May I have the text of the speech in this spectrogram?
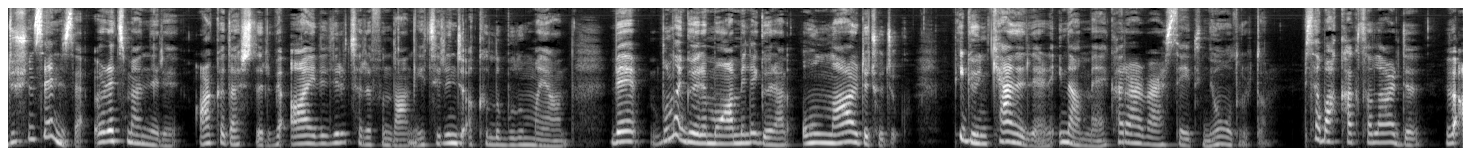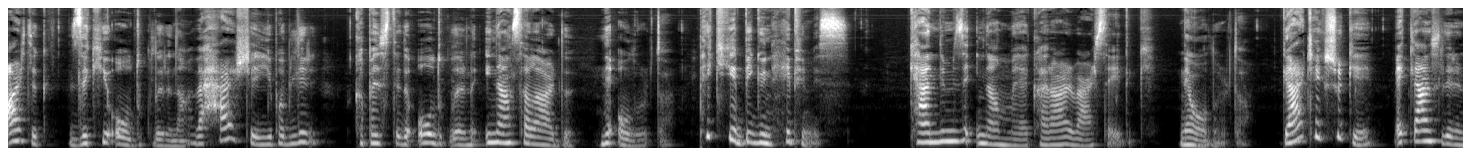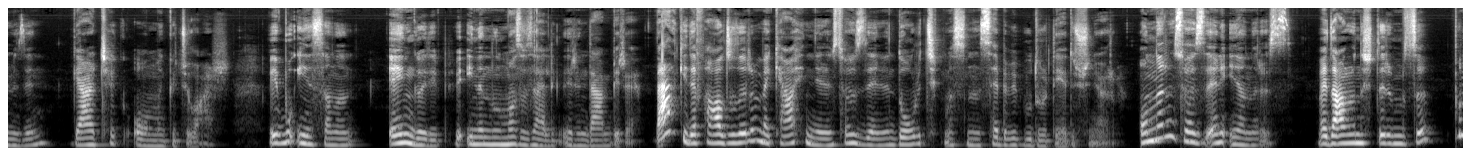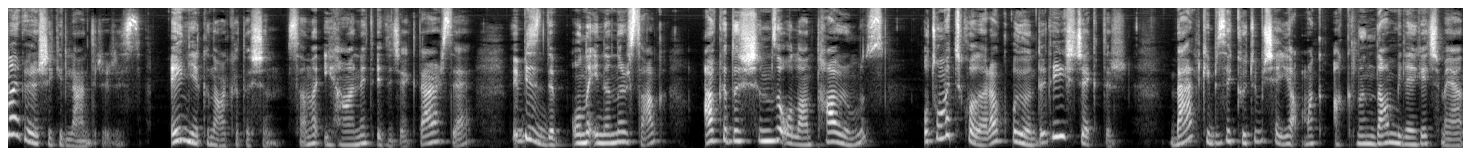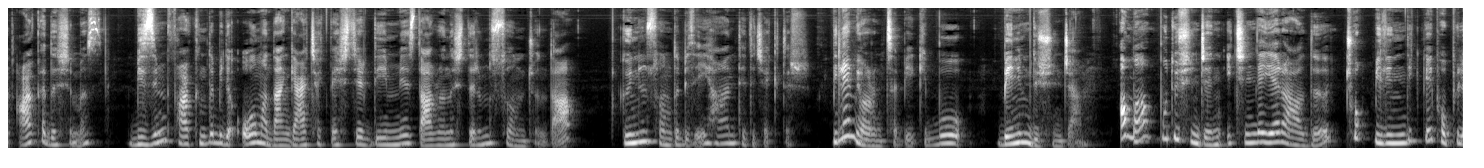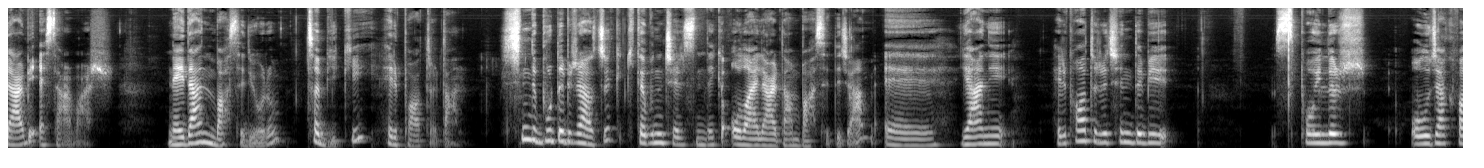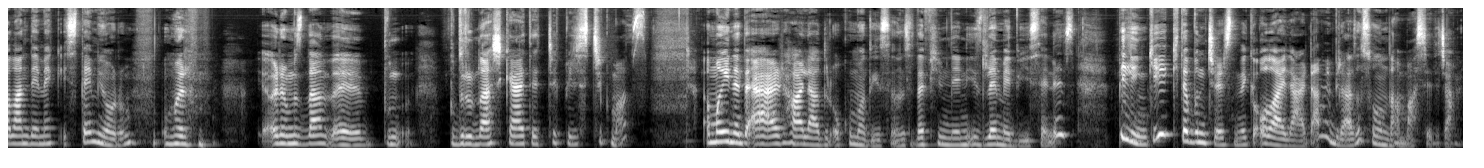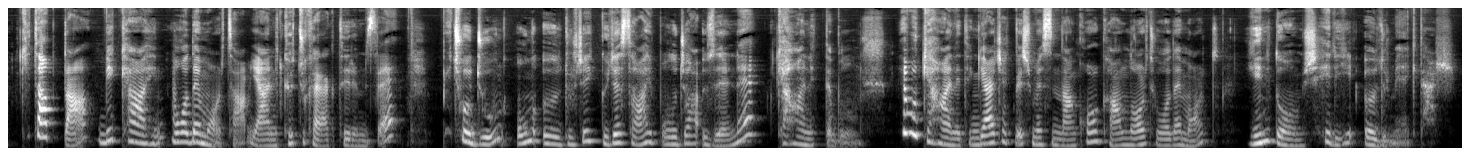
Düşünsenize öğretmenleri, arkadaşları ve aileleri tarafından yeterince akıllı bulunmayan ve buna göre muamele gören onlarca çocuk bir gün kendilerine inanmaya karar verseydi ne olurdu? Bir sabah kalksalardı ve artık zeki olduklarına ve her şeyi yapabilir kapasitede olduklarına inansalardı ne olurdu? Peki bir gün hepimiz kendimize inanmaya karar verseydik ne olurdu? Gerçek şu ki beklentilerimizin gerçek olma gücü var. Ve bu insanın en garip ve inanılmaz özelliklerinden biri. Belki de falcıların ve kahinlerin sözlerinin doğru çıkmasının sebebi budur diye düşünüyorum. Onların sözlerine inanırız ve davranışlarımızı buna göre şekillendiririz. En yakın arkadaşın sana ihanet edecek derse ve biz de ona inanırsak arkadaşımıza olan tavrımız otomatik olarak o yönde değişecektir. Belki bize kötü bir şey yapmak aklından bile geçmeyen arkadaşımız bizim farkında bile olmadan gerçekleştirdiğimiz davranışlarımız sonucunda günün sonunda bize ihanet edecektir. Bilemiyorum tabii ki bu benim düşüncem. Ama bu düşüncenin içinde yer aldığı çok bilindik ve popüler bir eser var. Neyden bahsediyorum? Tabii ki Harry Potter'dan. Şimdi burada birazcık kitabın içerisindeki olaylardan bahsedeceğim. Ee, yani Harry Potter için de bir spoiler olacak falan demek istemiyorum. Umarım aramızdan e, bu, bu durumdan şikayet edecek birisi çıkmaz. Ama yine de eğer haladır okumadıysanız ya da filmlerini izlemediyseniz bilin ki kitabın içerisindeki olaylardan ve biraz da sonundan bahsedeceğim. Kitapta bir kahin Voldemort'a yani kötü karakterimize bir çocuğun onu öldürecek güce sahip olacağı üzerine kehanette bulunur. Ve bu kehanetin gerçekleşmesinden korkan Lord Voldemort yeni doğmuş Harry'i öldürmeye gider.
